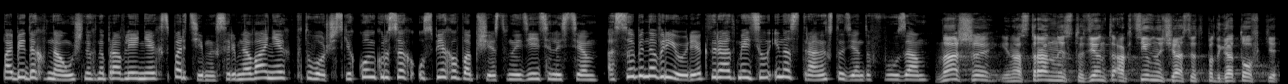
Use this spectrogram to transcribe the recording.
победах в научных направлениях, спортивных соревнованиях, в творческих конкурсах, успехов в общественной деятельности. Особенно в Рио ректор отметил иностранных студентов вуза. Наши иностранные студенты активно участвуют в подготовке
